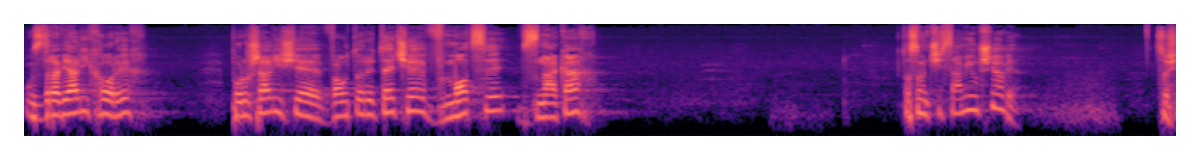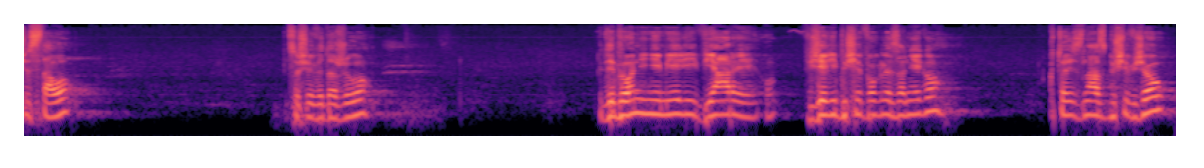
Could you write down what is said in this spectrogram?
uzdrawiali chorych, poruszali się w autorytecie, w mocy, w znakach. To są ci sami uczniowie. Co się stało? Co się wydarzyło? Gdyby oni nie mieli wiary, wzięliby się w ogóle za Niego? Ktoś z nas by się wziął?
